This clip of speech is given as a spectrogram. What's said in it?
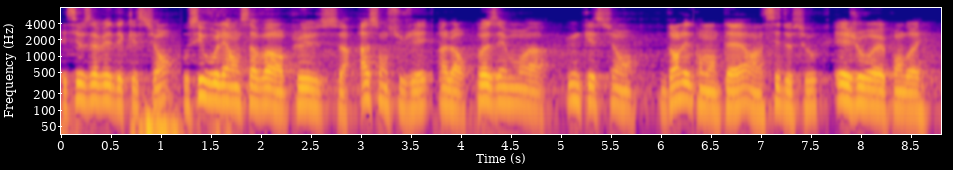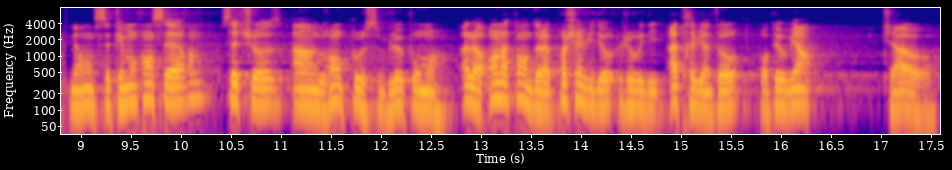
et si vous avez des questions ou si vous voulez en savoir plus à son sujet, alors posez-moi une question dans les commentaires ci-dessous et je vous répondrai. Mais en ce qui me concerne, cette chose a un grand pouce bleu pour moi. Alors en attendant de la prochaine vidéo, je vous dis à très bientôt. Portez-vous bien. Ciao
